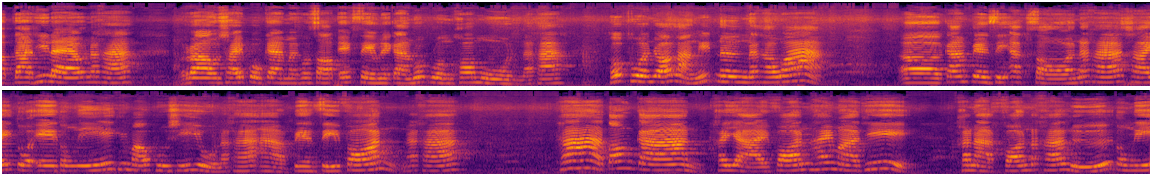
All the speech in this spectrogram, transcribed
ัปดาห์ที่แล้วนะคะ เราใช้โปรแกรม Microsoft Excel ในการรวบรวมข้อมูลนะคะ ทบทวนย้อนหลังนิดนึงนะคะว่าการเปลี่ยนสีอักษรนะคะ ใช้ตัว A ตรงนี้ที่เมาส์ครูชี้อยู่นะคะอ่าเปลี่ยนสีฟอนต์นะคะ ถ้าต้องการขยายฟอนต์ให้มาที่ขนาดฟอนต์นะคะ หรือตรงนี้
